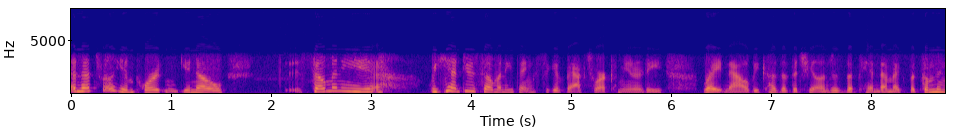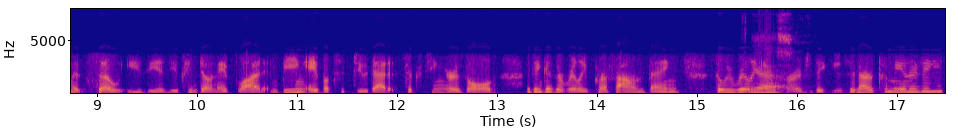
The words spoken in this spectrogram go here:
And that's really important. You know, so many we can't do so many things to give back to our community right now because of the challenges of the pandemic, but something that's so easy is you can donate blood and being able to do that at 16 years old, I think is a really profound thing. So we really yes. encourage the youth in our community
